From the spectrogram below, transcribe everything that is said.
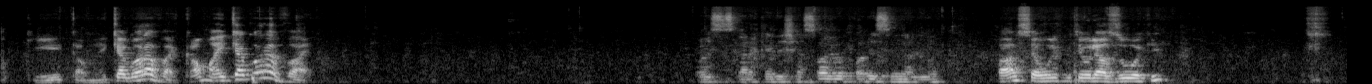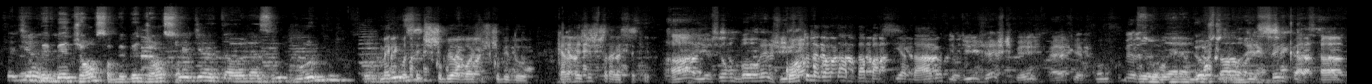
Aqui, calma aí, que agora vai. Calma aí, que agora vai. Olha, esses caras querem deixar só eu aparecendo ali. ó. Ah, você é o único que tem olho azul aqui. Que É o adianta? bebê Johnson, bebê Johnson. adianta? Olho azul gordo. Como é que você descobriu a voz do Scooby-Doo? Quero registrar isso aqui. Ah, isso é um bom registro. Conta o negócio da, da bacia d'água. Que diz respeito, né? Que é como começou. Eu era Eu estava recém-casado.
